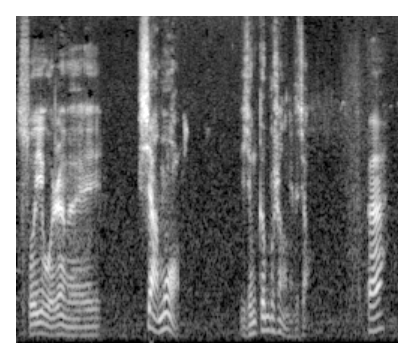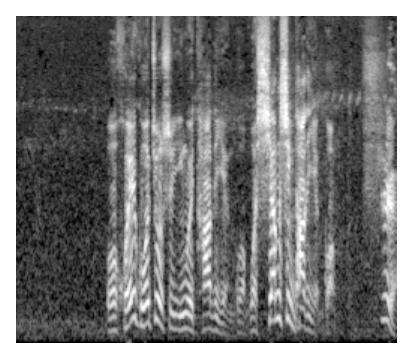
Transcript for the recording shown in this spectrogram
所以我认为夏末已经跟不上你的脚步。哎，我回国就是因为他的眼光，我相信他的眼光。是，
